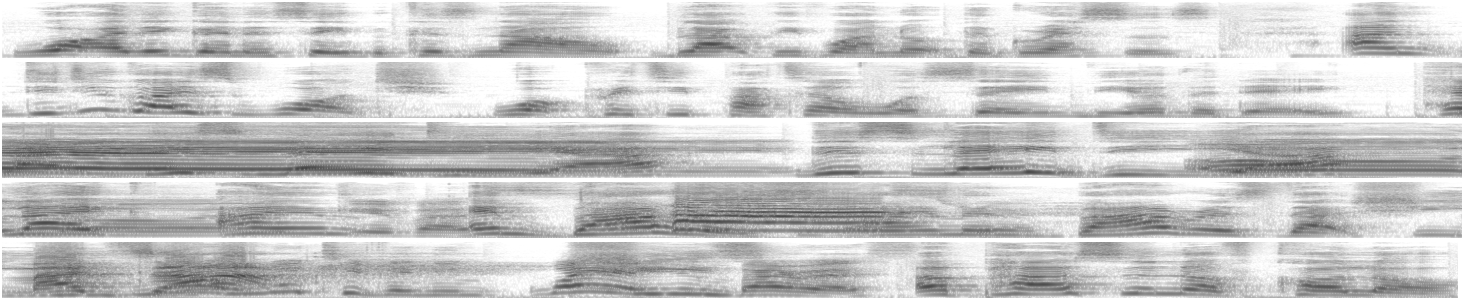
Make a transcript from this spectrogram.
what are they going to say? Because now black people are not the aggressors. And did you guys watch what Priti Patel was saying the other day? Like this lady, yeah, this lady, Oh, yeah. like Lord, I am embarrassed. give us ah! I am embarrassed that she Madame. No, I'm not even. Em- Why are you embarrassed? a person of color.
